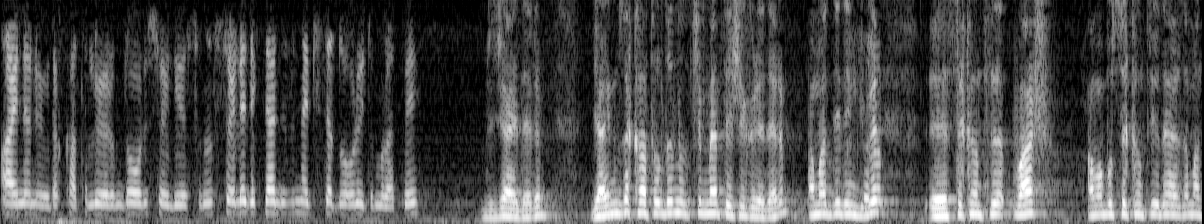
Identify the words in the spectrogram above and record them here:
Aynen öyle katılıyorum. Doğru söylüyorsunuz. Söylediklerinizin hepsi de doğruydu Murat Bey. Rica ederim. Yayınımıza katıldığınız için ben teşekkür ederim. Ama dediğim gibi e, sıkıntı var. Ama bu sıkıntıyı da her zaman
